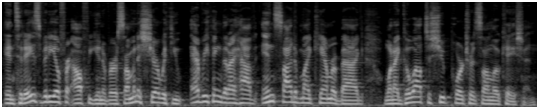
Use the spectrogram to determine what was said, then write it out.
In today's video for Alpha Universe, I'm gonna share with you everything that I have inside of my camera bag when I go out to shoot portraits on location.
